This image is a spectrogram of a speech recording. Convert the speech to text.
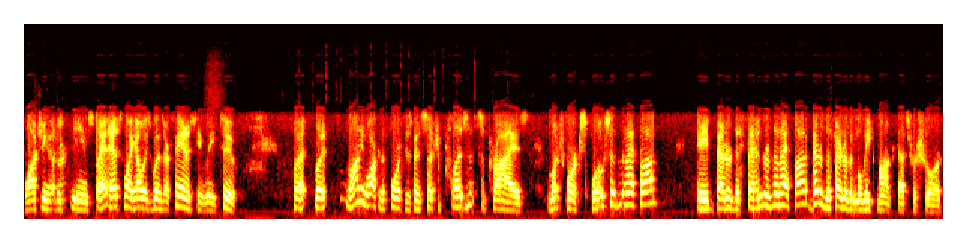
Watching other teams. But that's why he always wins our fantasy league too. But but Lonnie Walker the fourth has been such a pleasant surprise, much more explosive than I thought a better defender than I thought. Better defender than Malik Monk, that's for sure.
